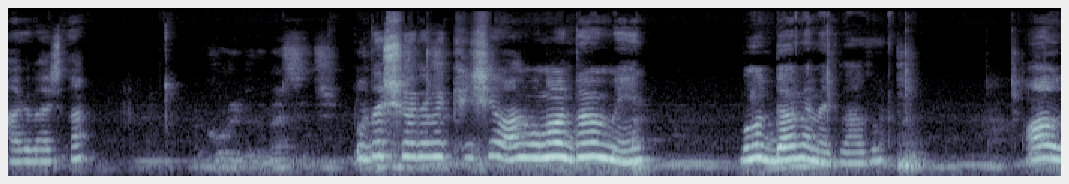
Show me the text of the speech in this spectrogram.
Arkadaşlar. Burada şöyle bir kişi var. Bunu dövmeyin. Bunu dövmemek lazım. Al.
